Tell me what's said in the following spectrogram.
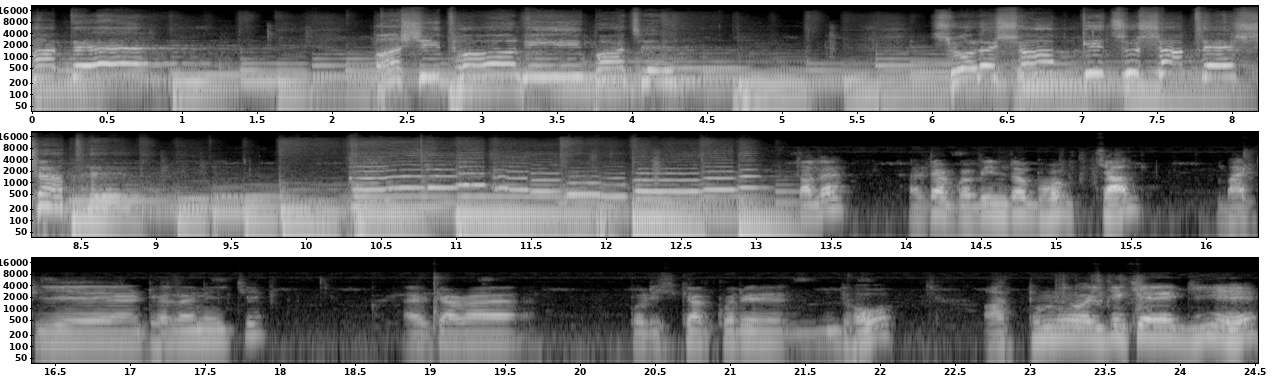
হাতে। বাসি ধ্বনি বাজে, চলে সব কিছু সাথে সাথে। তাহলে একটা গোবিন্দভোগ চাল। বাটিয়ে ঢেলে নিয়েছি। এটা পরিষ্কার করে ধো। আর তুমি ওইদিকে গিয়ে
